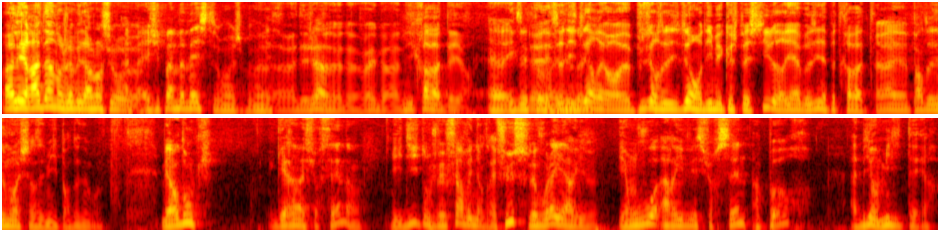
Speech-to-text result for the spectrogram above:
Ah, les radins n'ont jamais d'argent sur Ah, eux. bah, j'ai pas ma veste, moi, j'ai pas ma veste. Euh, déjà, euh, euh, ouais, bah, ni cravate d'ailleurs. Euh, exactement. les auditeurs, euh, plusieurs auditeurs ont dit mais que se passe-t-il? Adrien Abosi n'a pas de cravate. Pardonnez-moi, chers amis, pardonnez-moi. Mais alors donc, Guérin est sur scène, et il dit donc je vais faire venir Dreyfus, le voilà, il arrive. Et on voit arriver sur scène un porc habillé en militaire.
